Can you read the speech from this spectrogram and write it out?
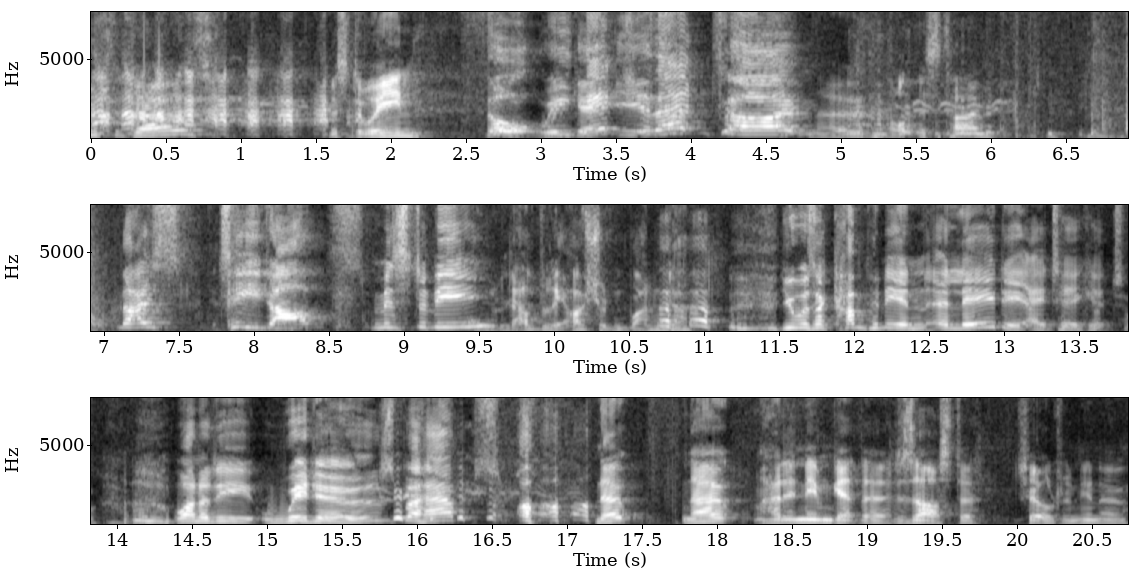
Mr. Jowls? Mr. Wheen. Thought we'd get you that time. No, not this time. nice tea dance, Mr. B. Oh, lovely, I shouldn't wonder. you was accompanying a lady, I take it. One of the widows, perhaps? no, no, I didn't even get there. Disaster children, you know.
